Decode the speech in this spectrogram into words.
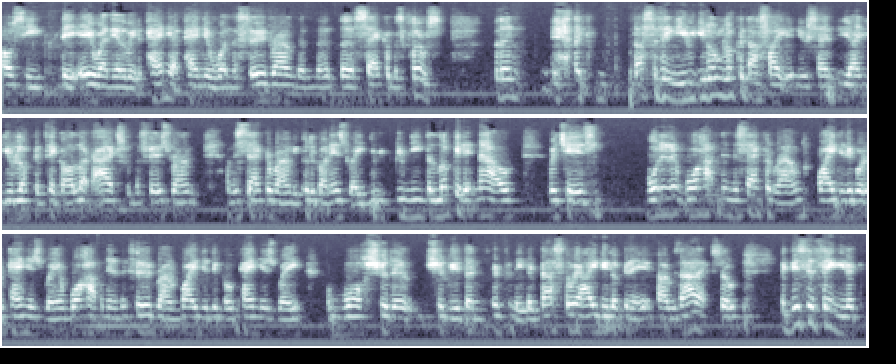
obviously they it went the other way to Pena. Pena won the third round, and the, the second was close. But then, like that's the thing, you, you don't look at that fight and you said yeah, you look and think, oh look, Alex won the first round, and the second round he could have gone his way. You you need to look at it now, which is what did it, what happened in the second round? Why did it go to Pena's way? And what happened in the third round? Why did it go Pena's way? And what should it, should we have done differently? Like that's the way I'd be looking at it if I was Alex. So like this is the thing. Like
